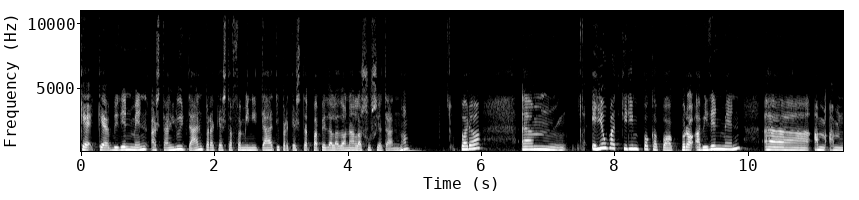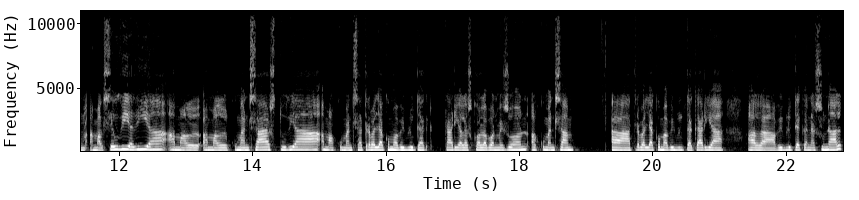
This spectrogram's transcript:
que, que evidentment estan lluitant per aquesta feminitat i per aquest paper de la dona a la societat, no? Però Um, ella ho va adquirint a poc a poc, però evidentment eh, amb, amb, amb el seu dia a dia, amb el, amb el començar a estudiar, amb el començar a treballar com a bibliotecària a l'Escola Bon al començar a treballar com a bibliotecària a la Biblioteca Nacional,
